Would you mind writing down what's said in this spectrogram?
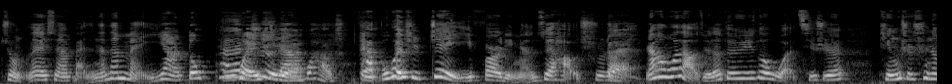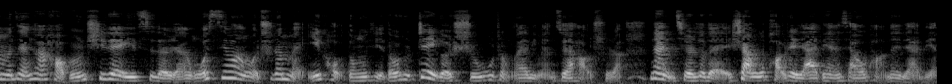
种类虽然摆在那，但每一样都不会是量不好吃，它不会是这一份儿里面最好吃的。对然后我老觉得，对于一个我其实平时吃那么健康，好不容易吃这一次的人，我希望我吃的每一口东西都是这个食物种类里面最好吃的。那你其实就得上午跑这家店，下午跑那家店，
